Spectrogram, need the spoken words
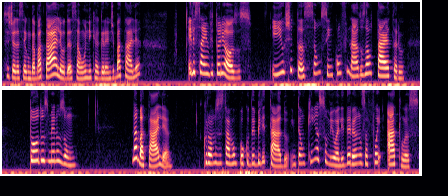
Seja da segunda batalha ou dessa única grande batalha, eles saem vitoriosos. E os titãs são sim confinados ao Tártaro, todos menos um. Na batalha, Cronos estava um pouco debilitado, então quem assumiu a liderança foi Atlas,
